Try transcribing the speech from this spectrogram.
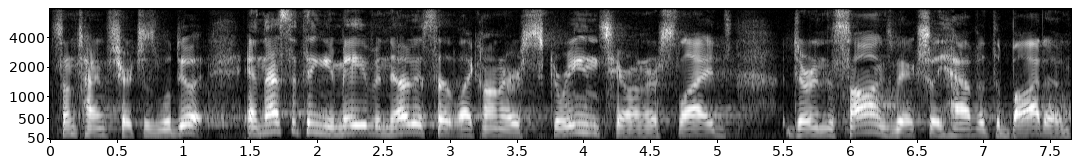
sometimes churches will do it. And that's the thing, you may even notice that, like on our screens here, on our slides, during the songs, we actually have at the bottom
